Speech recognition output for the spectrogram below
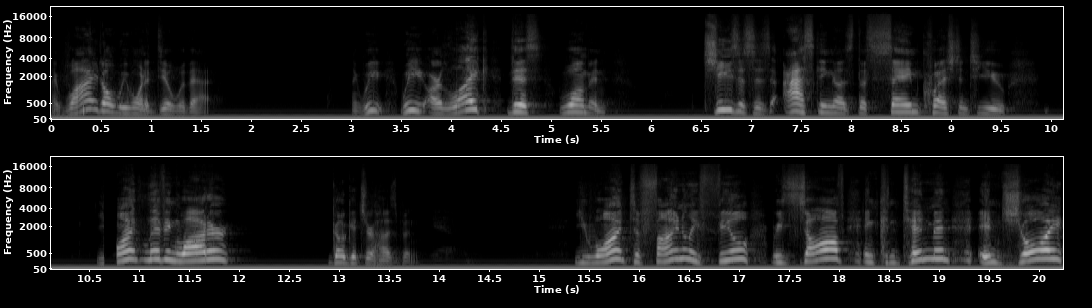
Like, why don't we want to deal with that? Like we, we are like this woman. Jesus is asking us the same question to you. You want living water? Go get your husband. You want to finally feel resolve and contentment, in joy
